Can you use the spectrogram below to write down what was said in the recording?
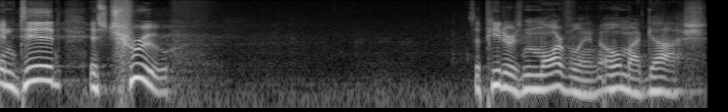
and did is true. So Peter is marveling, oh my gosh,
